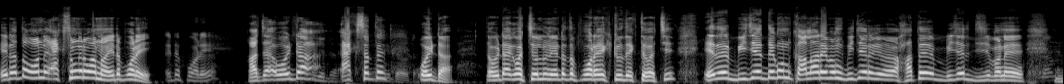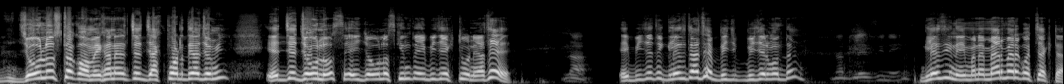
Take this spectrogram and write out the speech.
এটা তো অনেক একসঙ্গে বানো এটা পরে। এটা পরে। আচ্ছা ওইটা একসাথে ওইটা। তো ওইটা একবার চলুন এটা তো পরে একটু দেখতে পাচ্ছি। এদের বীজের দেখুন কালার এবং বীজের হাতে বীজের যে- মানে জৌলসটা কম। এখানে হচ্ছে জ্যাকপট দেওয়া জমি। এর যে জৌলস এই জৌলস কিন্তু এই বীজে একটু নেই আছে? না। এই বীজে যে গ্লেজটা আছে বীজ বীজের মধ্যে? না গ্লেজি নেই। মানে ম্যার করছে একটা।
